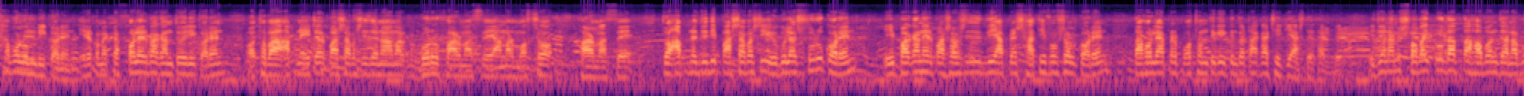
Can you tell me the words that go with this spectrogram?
স্বাবলম্বী করেন। এরকম একটা ফলের বাগান তৈরি করেন, অথবা আপনি এটার পাশাপাশি যেন আমার গরুর ফার্ম আছে, আমার মৎস্য ফার্ম আছে। তো আপনি যদি পাশাপাশি এগুলো শুরু করেন, এই বাগানের পাশাপাশি যদি আপনি সাথী ফসল করেন, তাহলে আপনার প্রথম থেকে কিন্তু টাকা ঠিকই আসতে থাকবে। এই জন্য আমি সবাইকে উদাত্ত আহ্বান জানাব,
